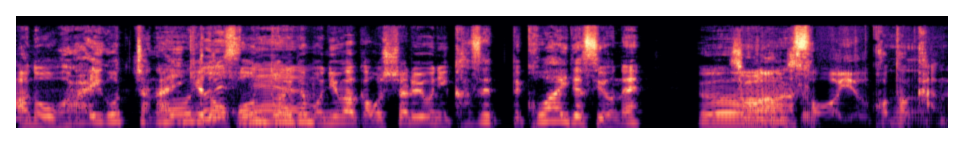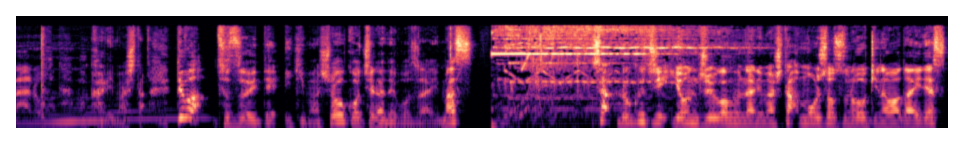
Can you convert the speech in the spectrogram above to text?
あの笑いごっちゃないけど本,、ね、本当にでもにわかおっしゃるように風って怖いですよね。そうなんですそういうことか。なるほど。わかりました。では続いていきましょう。こちらでございますさあ6時45分になりました。もう一つの大きな話題です。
